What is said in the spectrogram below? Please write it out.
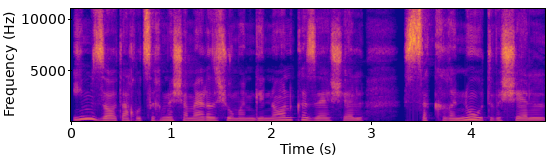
עם זאת, אנחנו צריכים לשמר איזשהו מנגנון כזה של סקרנות ושל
